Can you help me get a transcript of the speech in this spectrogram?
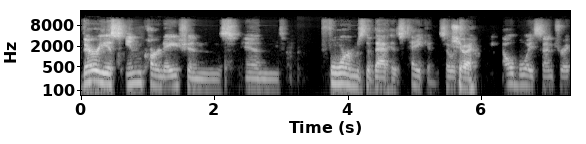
various incarnations and forms that that has taken. So it's Sure. Hellboy centric,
